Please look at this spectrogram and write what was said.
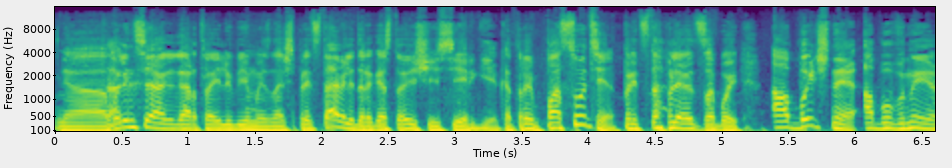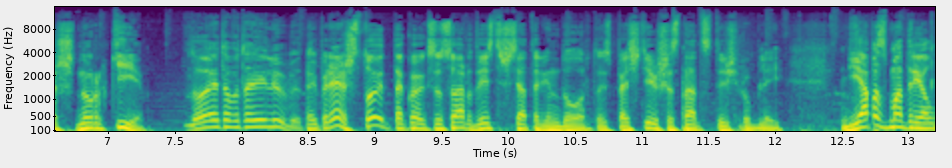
Баленсиага, Гар, твои любимые, значит, представили дорогостоящие серьги, которые, по сути, представляют собой обычные обувные шнурки. Но это вот они любят. Ты понимаешь, стоит такой аксессуар 261 доллар, то есть почти 16 тысяч рублей. Я посмотрел,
